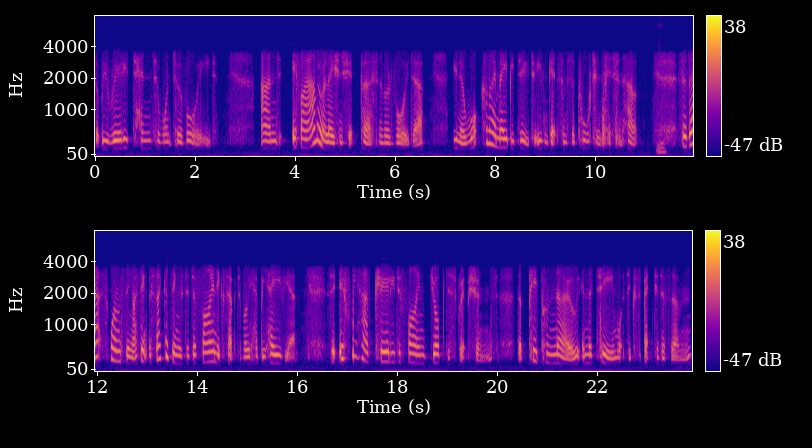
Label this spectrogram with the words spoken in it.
that we really tend to want to avoid. And if I am a relationship person or avoider, you know, what can I maybe do to even get some support in this and help? Yeah. So that's one thing. I think the second thing is to define acceptable behavior. So if we have clearly defined job descriptions that people know in the team what's expected of them,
